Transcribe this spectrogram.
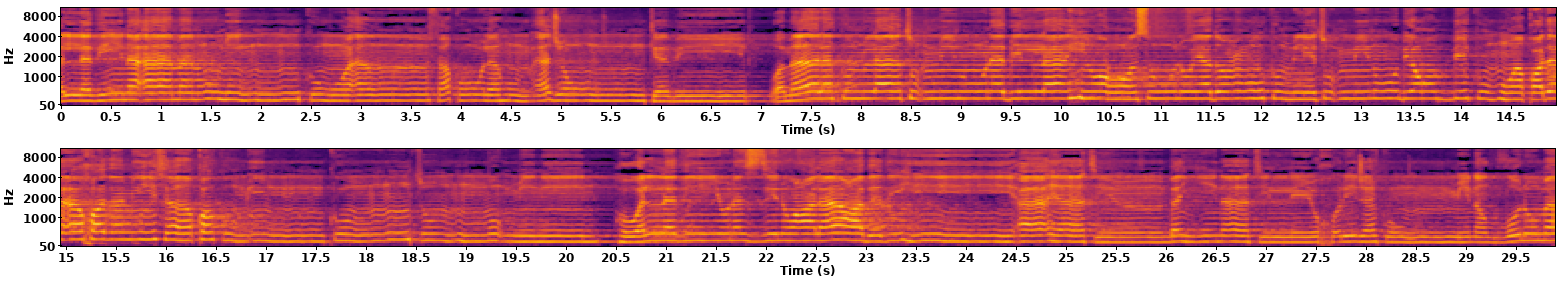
فالذين آمنوا منكم وأنفقوا لهم أجر كبير وما لكم لا تؤمنون بالله والرسول يدعوكم لتؤمنوا بربكم وقد أخذ ميثاقكم إن كنتم مؤمنين هو الذي ينزل على عبده آيات بينات ليخرجكم من الظلمات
